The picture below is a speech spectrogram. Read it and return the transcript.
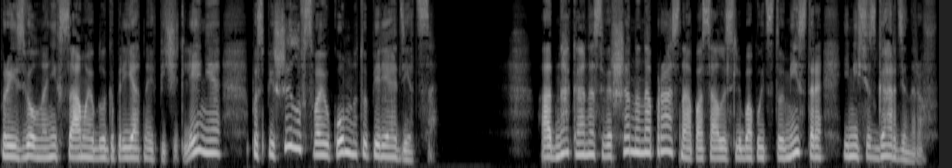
произвел на них самое благоприятное впечатление, поспешила в свою комнату переодеться. Однако она совершенно напрасно опасалась любопытства мистера и миссис Гардинеров.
